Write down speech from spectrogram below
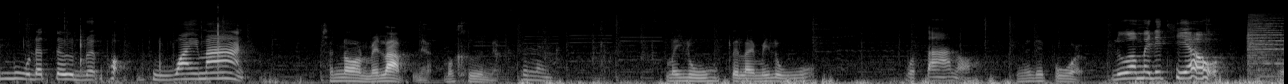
ทบูดอะตื่นเลยเพราะหูไวมาก ฉันนอนไม่หลับเนี่ยเมื่อคืนเนี่ย เป็นไรไม่รู้เป็นไรไม่รู้ ปวดตาเหรอ ไม่ได้ปวด หรือว่าไม่ได้เที่ยว เอ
